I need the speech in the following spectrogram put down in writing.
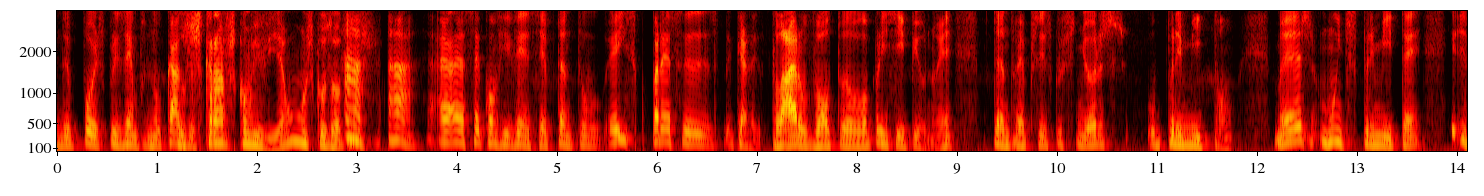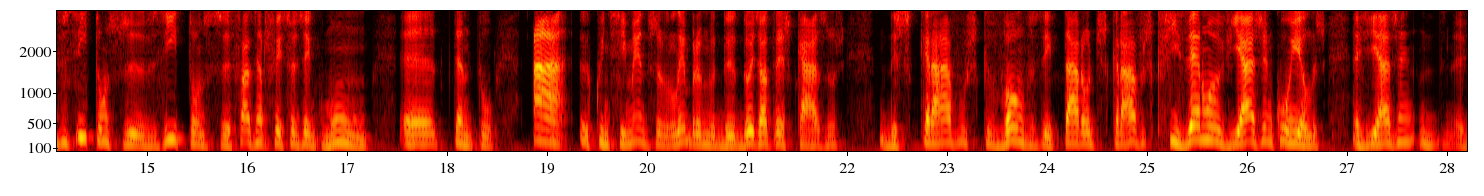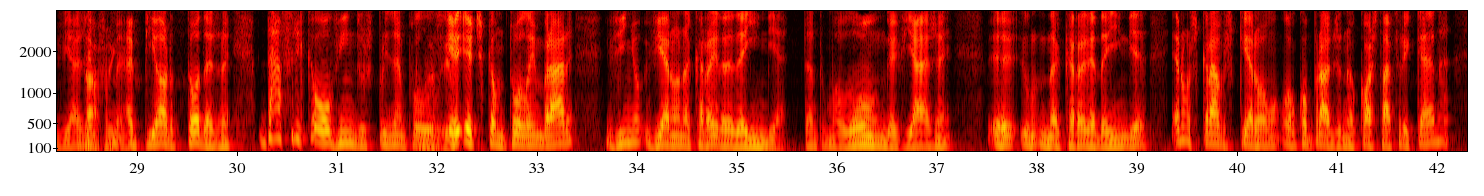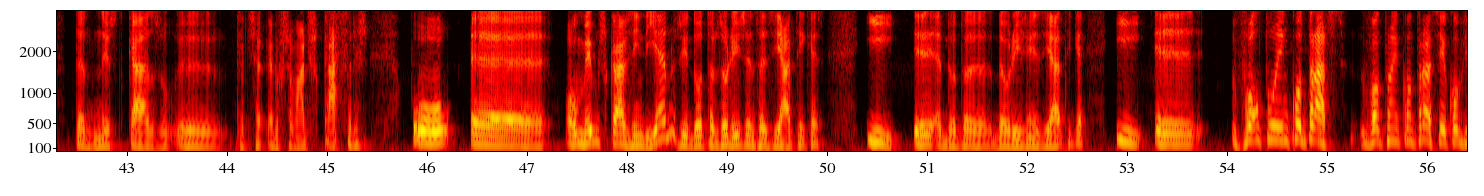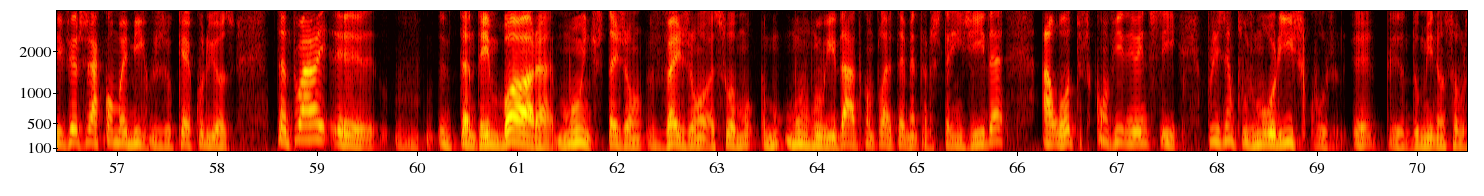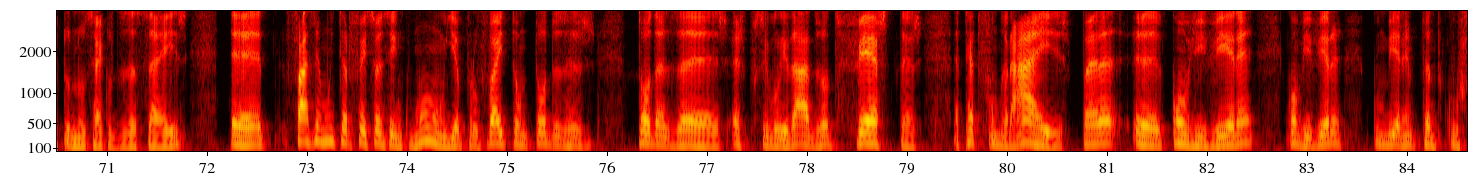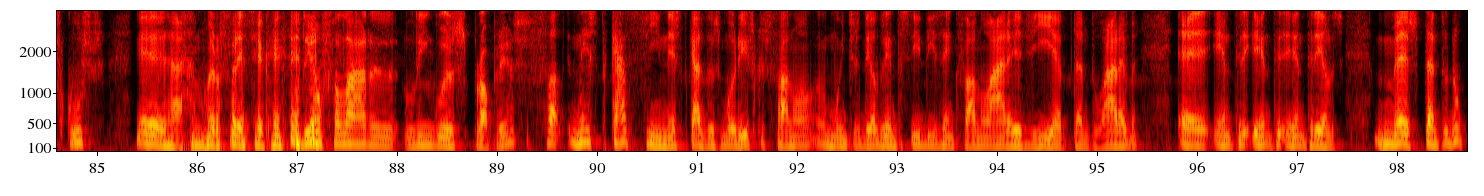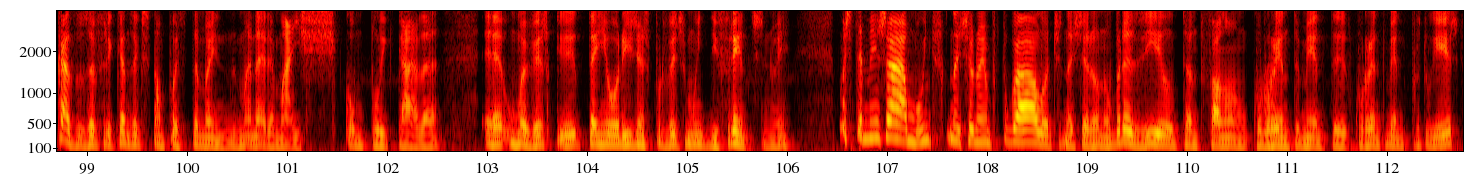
Depois, por exemplo, no caso. Os escravos conviviam uns com os outros? Ah, há essa convivência. Portanto, é isso que parece. Claro, volto ao princípio, não é? Portanto, é preciso que os senhores o permitam. Mas muitos permitem, visitam-se, visitam-se, fazem refeições em comum. Uh, portanto, há conhecimentos, lembro-me de dois ou três casos de escravos que vão visitar outros escravos que fizeram a viagem com eles. A viagem, a, viagem a pior de todas. É? Da África, ouvindo-os, por exemplo, estes que eu me estou a lembrar, vinham, vieram na carreira da Índia. Portanto, uma longa viagem eh, na carreira da Índia. Eram escravos que eram comprados na costa africana, tanto neste caso, eh, eram chamados cafres, ou, uh, ou mesmo escravos indianos e de outras origens asiáticas, e, uh, da origem asiática, e uh, voltam a encontrar-se, voltam a encontrar-se e a conviver já como amigos, o que é curioso. Tanto há, tanto embora muitos estejam, vejam a sua mobilidade completamente restringida, há outros que convivem entre si. Por exemplo, os mouriscos, que dominam sobretudo no século XVI, eh, fazem muitas refeições em comum e aproveitam todas as, todas as, as possibilidades, ou de festas, até de funerais, para uh, conviverem, conviverem, comerem, portanto, cuscuz, é, há uma referência. Podiam falar eh, línguas próprias? Neste caso, sim. Neste caso dos moriscos, falam, muitos deles entre si dizem que falam árabe, portanto, árabe, eh, entre, entre, entre eles. Mas, portanto, no caso dos africanos, a questão põe-se também de maneira mais complicada, uma vez que têm origens, por vezes, muito diferentes, não é? Mas também já há muitos que nasceram em Portugal, outros nasceram no Brasil, portanto falam correntemente, correntemente português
